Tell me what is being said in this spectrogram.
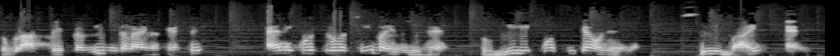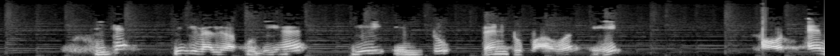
तो ग्लास प्लेट का वी निकल आएगा कैसे? एन इक्वल टू अगर सी बाई वी है तो वी इक्वल टू क्या हो जाएगा? सी बाई एन ठीक है? सी की वैल्यू आपको दी है three into ten to power eight और एन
